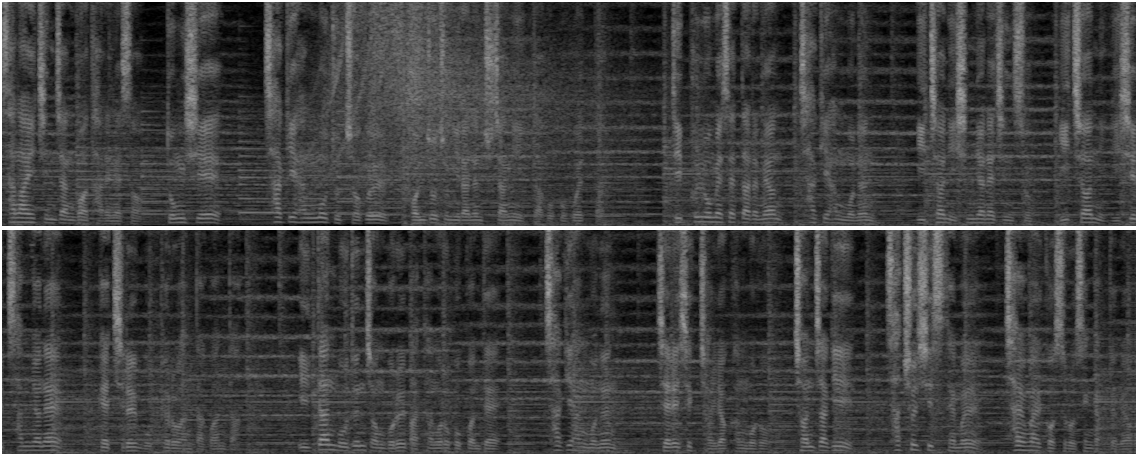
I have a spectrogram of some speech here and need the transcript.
상하이 진장과 다렌에서 동시에 차기 항모 두 척을 건조 중이라는 주장이 있다고 보고했다. 디플로맷에 따르면 차기 항모는 2020년에 진수, 2023년에 배치를 목표로 한다고 한다. 일단 모든 정보를 바탕으로 보건대 차기 항모는 재래식 전력 항모로 전자기 사출 시스템을 차용할 것으로 생각되며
